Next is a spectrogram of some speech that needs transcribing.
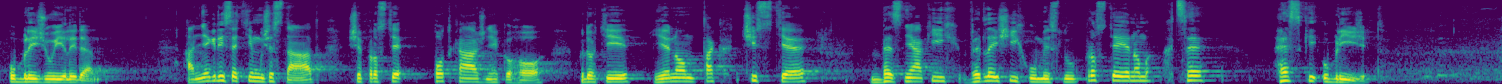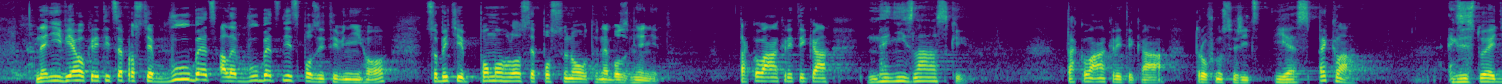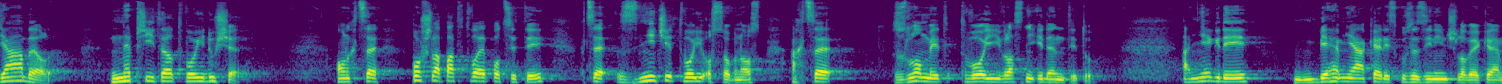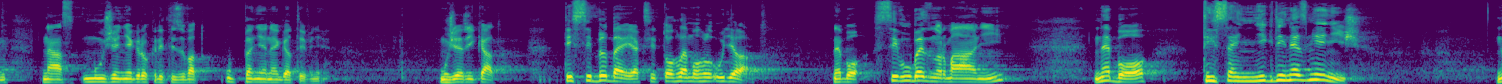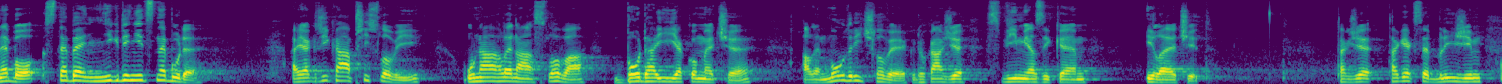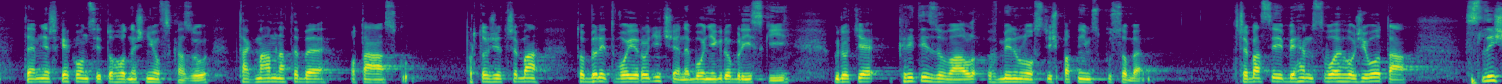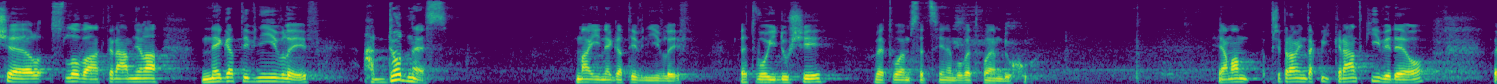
ubližují lidem. A někdy se ti může stát, že prostě potkáš někoho, kdo ti jenom tak čistě bez nějakých vedlejších úmyslů, prostě jenom chce hezky ublížit. Není v jeho kritice prostě vůbec, ale vůbec nic pozitivního, co by ti pomohlo se posunout nebo změnit. Taková kritika není z lásky. Taková kritika, troufnu si říct, je z pekla. Existuje ďábel, nepřítel tvojí duše. On chce pošlapat tvoje pocity, chce zničit tvoji osobnost a chce zlomit tvoji vlastní identitu. A někdy během nějaké diskuze s jiným člověkem nás může někdo kritizovat úplně negativně. Může říkat, ty jsi blbej, jak si tohle mohl udělat. Nebo jsi vůbec normální, nebo ty se nikdy nezměníš. Nebo z tebe nikdy nic nebude. A jak říká přísloví, unáhlená slova bodají jako meče ale moudrý člověk dokáže svým jazykem i léčit. Takže tak, jak se blížím téměř ke konci toho dnešního vzkazu, tak mám na tebe otázku. Protože třeba to byli tvoji rodiče nebo někdo blízký, kdo tě kritizoval v minulosti špatným způsobem. Třeba si během svého života slyšel slova, která měla negativní vliv a dodnes mají negativní vliv ve tvojí duši, ve tvém srdci nebo ve tvém duchu. Já mám připravený takový krátký video,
